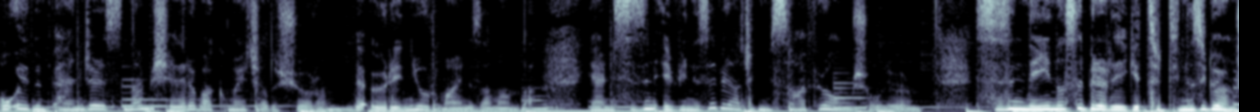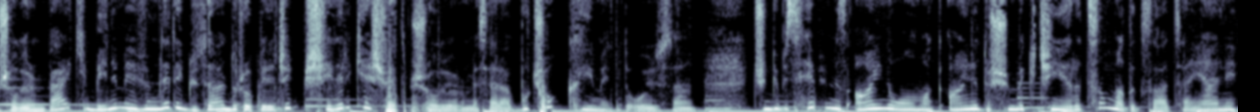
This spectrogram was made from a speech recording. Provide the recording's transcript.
o evin penceresinden bir şeylere bakmaya çalışıyorum ve öğreniyorum aynı zamanda. Yani sizin evinize birazcık misafir olmuş oluyorum. Sizin neyi nasıl bir araya getirdiğinizi görmüş oluyorum. Belki benim evimde de güzel durabilecek bir şeyleri keşfetmiş oluyorum mesela. Bu çok kıymetli o yüzden. Çünkü biz hepimiz aynı olmak, aynı düşünmek için yaratılmadık zaten. Yani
